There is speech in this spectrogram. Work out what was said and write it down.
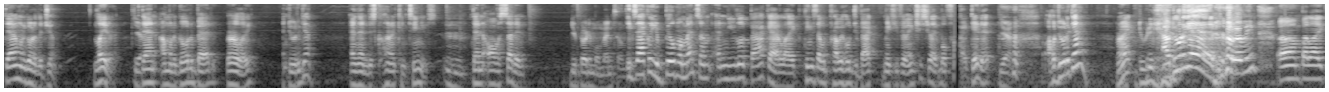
Then I'm gonna go to the gym later. Yeah. Then I'm gonna go to bed early and do it again, and then this kind of continues. Mm-hmm. Then all of a sudden, You're building momentum. exactly, you build momentum, and you look back at like things that would probably hold you back, make you feel anxious. You're like, well, fuck, I did it. Yeah. I'll do it again. Right? Do it again. I'll do it again. you know what I mean? Um, but like,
